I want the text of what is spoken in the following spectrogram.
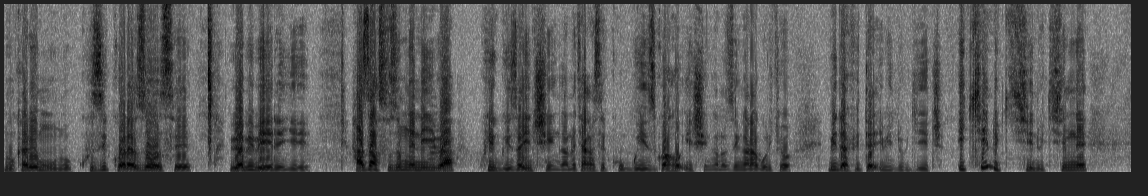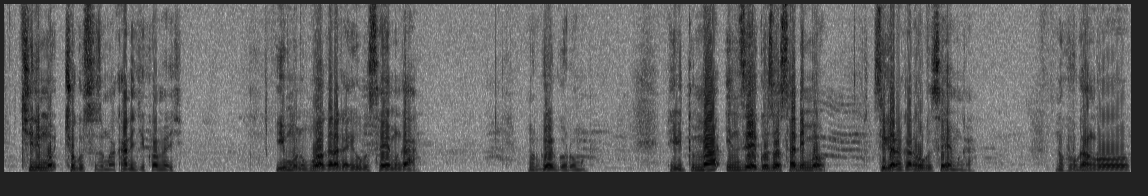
Ni uko ari umuntu kuzikora zose biba bibereye. Hazasuzumwe niba kwigwizaho inshingano cyangwa se kugwizwaho inshingano zingana gutyo bidafite ibintu byica. Ikindi kintu kimwe kirimo cyo gusuzumwa kandi gikomeye. Iyo umuntu nk'uwo agaragayeho ubusembwa mu rwego rumwe ntibituma inzego zose arimo zigaragaraho ubusembwa. Ni ukuvuga ngo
